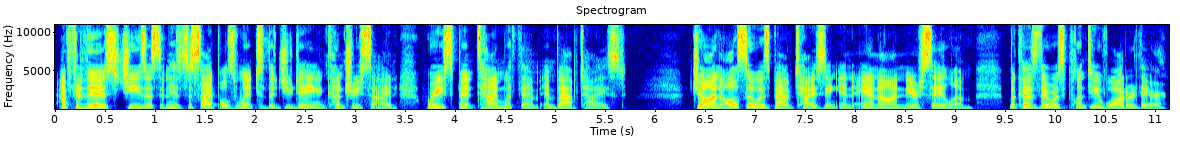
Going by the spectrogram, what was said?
After this, Jesus and his disciples went to the Judean countryside, where he spent time with them and baptized. John also was baptizing in Aenon near Salem, because there was plenty of water there.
